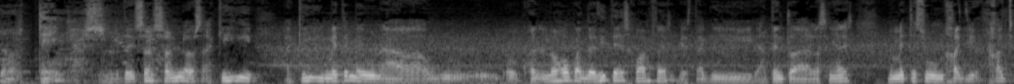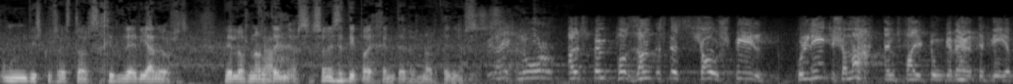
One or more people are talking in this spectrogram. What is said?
norteños. Norte- Son, son los aquí aquí méteme una un- luego cuando edites Juanfer que está aquí atento a las señales me metes un un discurso de estos hitlerianos de los norteños. Son ese tipo de gente los norteños. Nur als imposantestes Schauspiel. Politischer Machtentfaltung gewertet wird,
